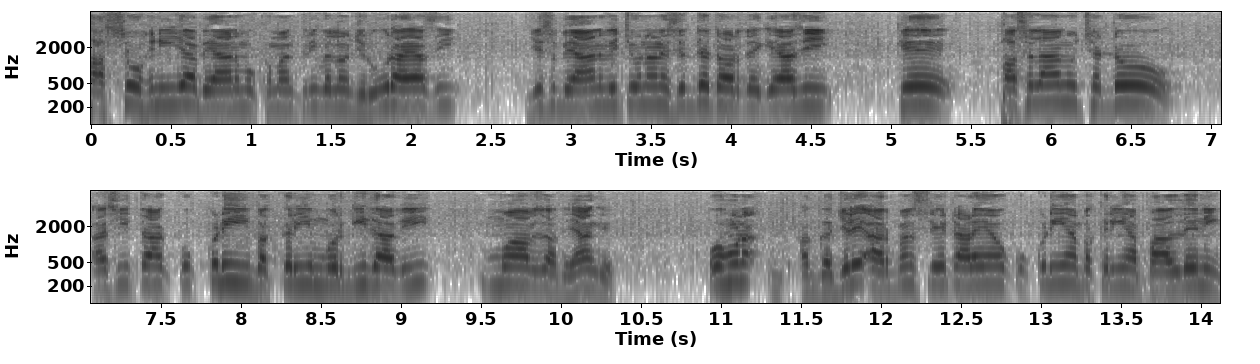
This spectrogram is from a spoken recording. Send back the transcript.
ਹਾਸੋਹੀਣੀ ਜਿਹਾ ਬਿਆਨ ਮੁੱਖ ਮੰਤਰੀ ਵੱਲੋਂ ਜ਼ਰੂਰ ਆਇਆ ਸੀ, ਜਿਸ ਬਿਆਨ ਵਿੱਚ ਉਹਨਾਂ ਨੇ ਸਿੱਧੇ ਤੌਰ ਤੇ ਕਿਹਾ ਸੀ ਕਿ ਫਸਲਾਂ ਨੂੰ ਛੱਡੋ, ਅਸੀਂ ਤਾਂ ਕੁੱਕੜੀ, ਬੱਕਰੀ, ਮੁਰਗੀ ਦਾ ਵੀ ਮੁਆਵਜ਼ਾ ਦੇਵਾਂਗੇ। ਉਹ ਹੁਣ ਅੱਗ- ਜਿਹੜੇ ਅਰਬਨ ਸਟੇਟ ਵਾਲੇ ਆ, ਉਹ ਕੁੱਕੜੀਆਂ, ਬੱਕਰੀਆਂ ਪਾਲਦੇ ਨਹੀਂ,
